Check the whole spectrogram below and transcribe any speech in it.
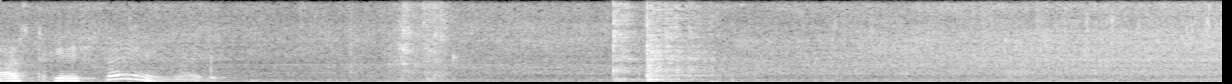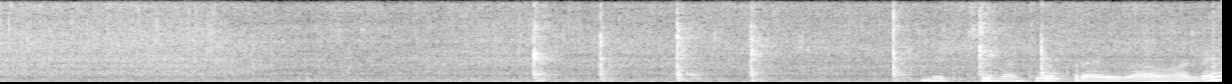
లాస్ట్కి వేసినా ఏం కాదు. మిర్చి మంచిగా ఫ్రై కావాలి.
